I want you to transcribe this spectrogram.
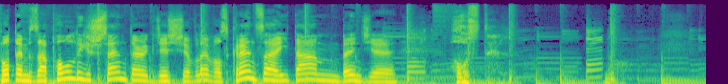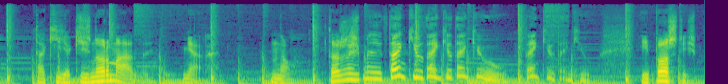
Potem za Polish Center gdzieś się w lewo skręca i tam będzie hostel. No. Taki jakiś normalny miarę. No. To żeśmy thank you, thank you, thank you, thank you, thank you. I poszliśmy.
